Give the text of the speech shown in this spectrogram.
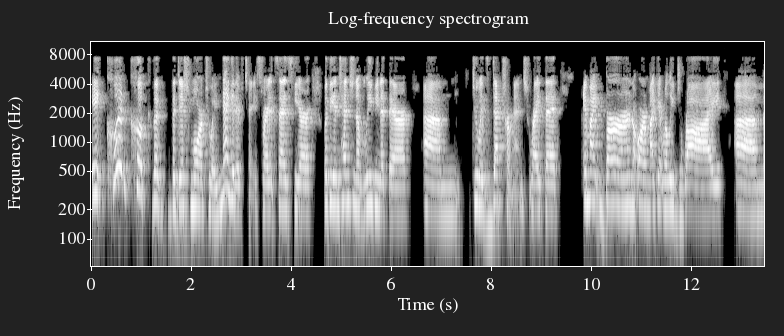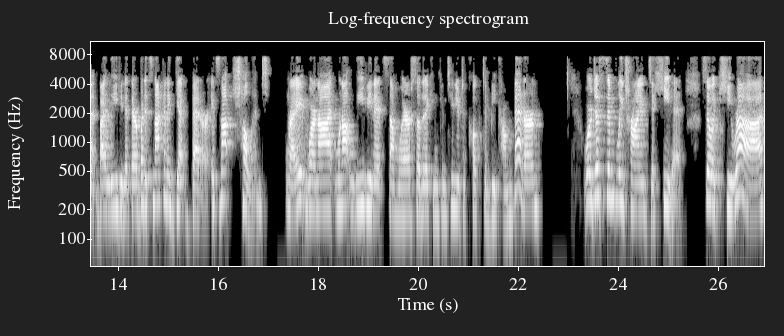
It could cook the, the dish more to a negative taste, right? It says here with the intention of leaving it there um, to its detriment, right? That it might burn or it might get really dry um, by leaving it there, but it's not going to get better. It's not cholent, right? We're not, we're not leaving it somewhere so that it can continue to cook to become better. We're just simply trying to heat it. So a kira,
